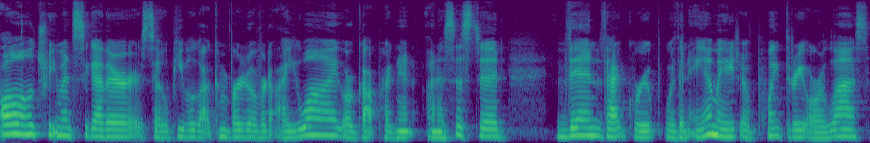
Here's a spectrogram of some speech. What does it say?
all treatments together, so people got converted over to IUI or got pregnant unassisted, then that group with an AMH of 0.3 or less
